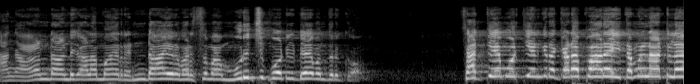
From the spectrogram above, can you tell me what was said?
நாங்கள் ஆண்டாண்டு காலமாக ரெண்டாயிரம் வருஷமாக முறிச்சு போட்டுக்கிட்டே வந்திருக்கோம். சத்தியமூர்த்தி என்கிற கடப்பாறை தமிழ்நாட்டில்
